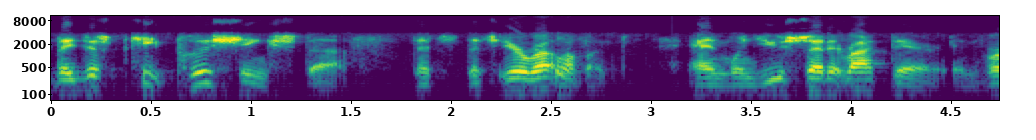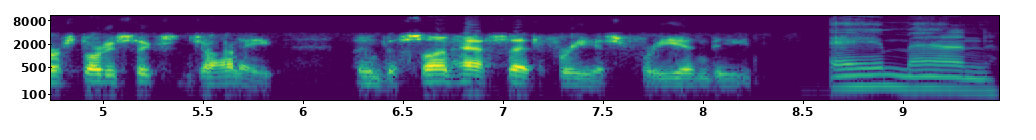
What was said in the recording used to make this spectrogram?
They just keep pushing stuff that's that's irrelevant. And when you said it right there in verse 36, John 8, whom the Son hath set free is free indeed. Amen.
